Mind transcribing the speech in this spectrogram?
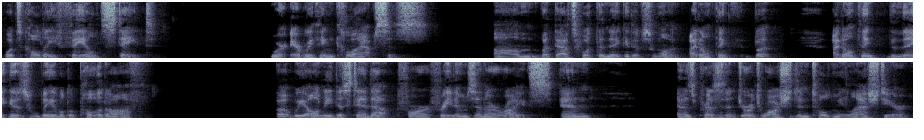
what's called a failed state, where everything collapses. Um, but that's what the negatives want. I don't think, but I don't think the negatives will be able to pull it off but we all need to stand up for our freedoms and our rights. And as President George Washington told me last year,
